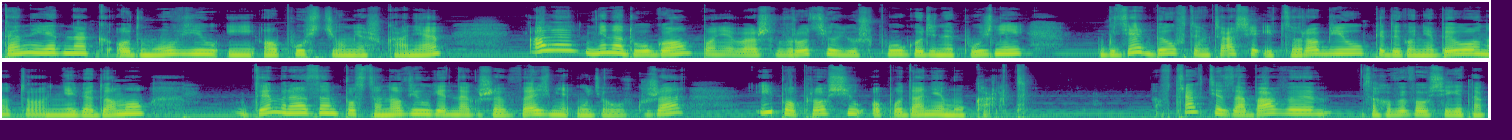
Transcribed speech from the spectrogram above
Ten jednak odmówił i opuścił mieszkanie, ale nie na długo, ponieważ wrócił już pół godziny później. Gdzie był w tym czasie i co robił, kiedy go nie było, no to nie wiadomo. Tym razem postanowił jednak, że weźmie udział w grze i poprosił o podanie mu kart. W trakcie zabawy zachowywał się jednak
